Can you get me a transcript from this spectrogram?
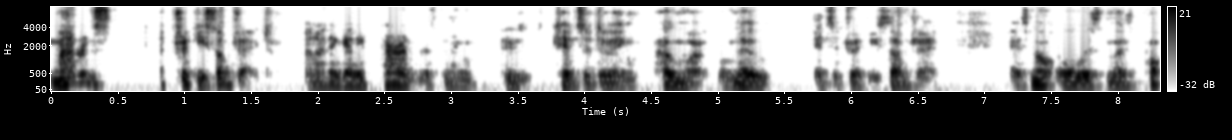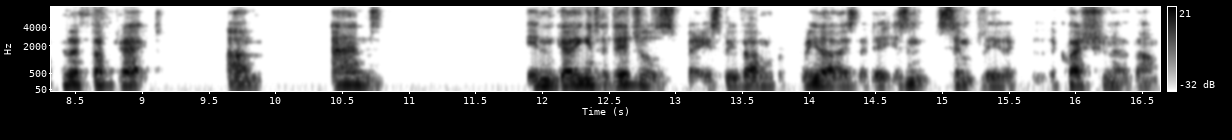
Mandarin's a tricky subject. And I think any parent listening whose kids are doing homework will know it's a tricky subject. It's not always the most popular subject. Um, and in going into the digital space, we've um, realized that it isn't simply the, the question of um,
